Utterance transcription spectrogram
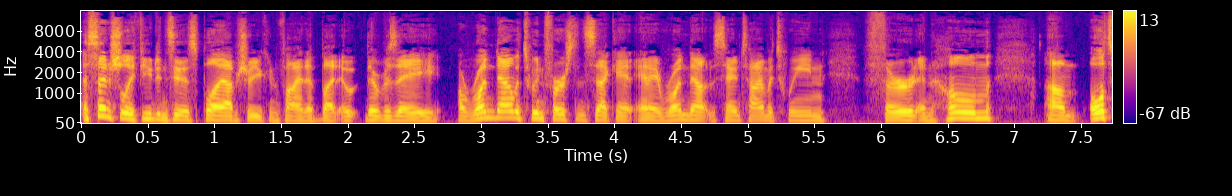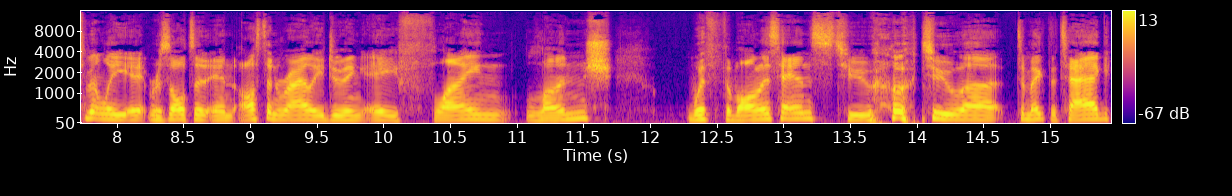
essentially, if you didn't see this play, I'm sure you can find it, but it, there was a, a rundown between first and second and a rundown at the same time between third and home. Um, ultimately, it resulted in Austin Riley doing a flying lunge with the ball in his hands to to uh, to make the tag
